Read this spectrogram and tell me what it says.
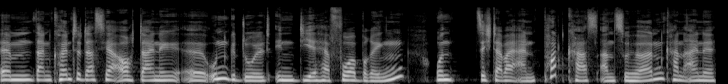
ähm, dann könnte das ja auch deine äh, Ungeduld in dir hervorbringen. Und sich dabei einen Podcast anzuhören, kann eine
